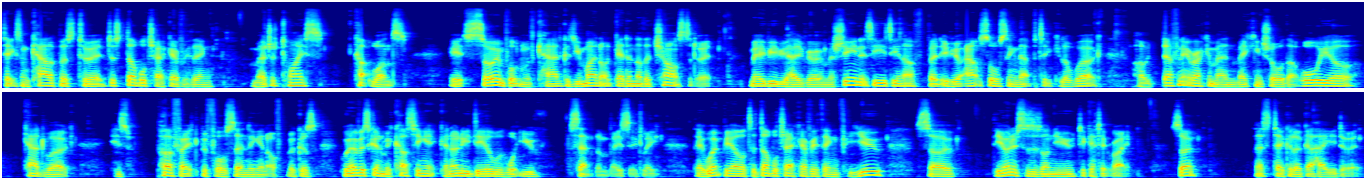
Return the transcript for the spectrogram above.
take some calipers to it, just double check everything, measure twice, cut once. It's so important with CAD because you might not get another chance to do it. Maybe if you have your own machine, it's easy enough, but if you're outsourcing that particular work, I would definitely recommend making sure that all your CAD work is perfect before sending it off because whoever's going to be cutting it can only deal with what you've sent them, basically. They won't be able to double check everything for you, so the onus is on you to get it right. So let's take a look at how you do it.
